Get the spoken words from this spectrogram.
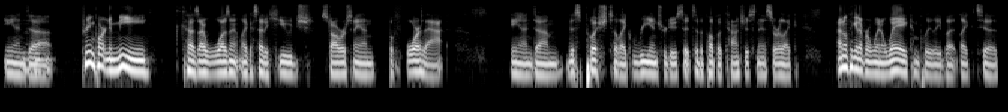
and uh, mm-hmm. uh, pretty important to me because I wasn't, like I said, a huge Star Wars fan before that. And um, this push to like reintroduce it to the public consciousness or like I don't think it ever went away completely, but like to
